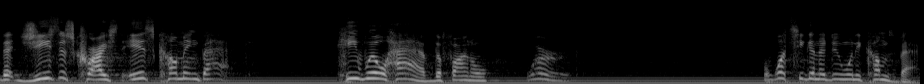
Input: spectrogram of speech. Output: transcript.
That Jesus Christ is coming back. He will have the final word. But what's he going to do when he comes back?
